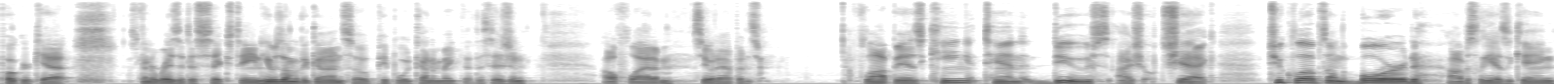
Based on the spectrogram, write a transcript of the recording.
Poker Cat is going to raise it to 16. He was under the gun, so people would kind of make that decision. I'll flat him, see what happens. Flop is King 10 Deuce. I shall check. Two clubs on the board. Obviously, he has a king.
